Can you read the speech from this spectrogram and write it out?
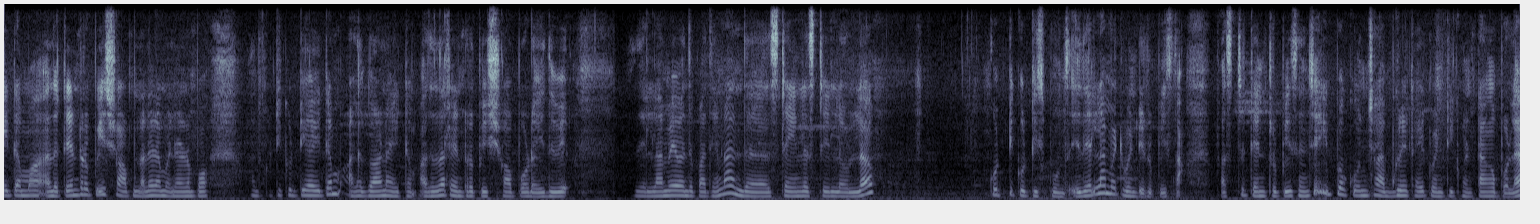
ஐட்டமாக அந்த டென் ருபீஸ் ஷாப்னாலே நம்ம என்ன நினைப்போம்? அந்த குட்டி குட்டி ஐட்டம் அழகான ஐட்டம் அதுதான் டென் ருபீஸ் ஷாப்போட இதுவே. இது எல்லாமே வந்து பார்த்திங்கன்னா அந்த ஸ்டெயின்லெஸ் ஸ்டீலில் உள்ள குட்டி குட்டி ஸ்பூன்ஸ் இது எல்லாமே டுவெண்ட்டி ருபீஸ் தான். ஃபஸ்ட்டு டென் ருபீஸ் இருந்துச்சு இப்போ கொஞ்சம் அப்கிரேட் ஆகி டுவெண்ட்டிக்கு வந்துட்டாங்க போல்.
